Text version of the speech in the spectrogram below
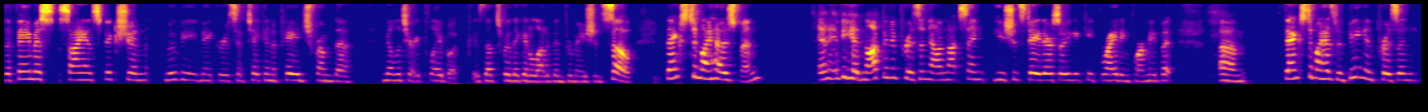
the famous science fiction movie makers have taken a page from the military playbook because that's where they get a lot of information. So, thanks to my husband, and if he had not been in prison, now I'm not saying he should stay there so he could keep writing for me, but um, thanks to my husband being in prison,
